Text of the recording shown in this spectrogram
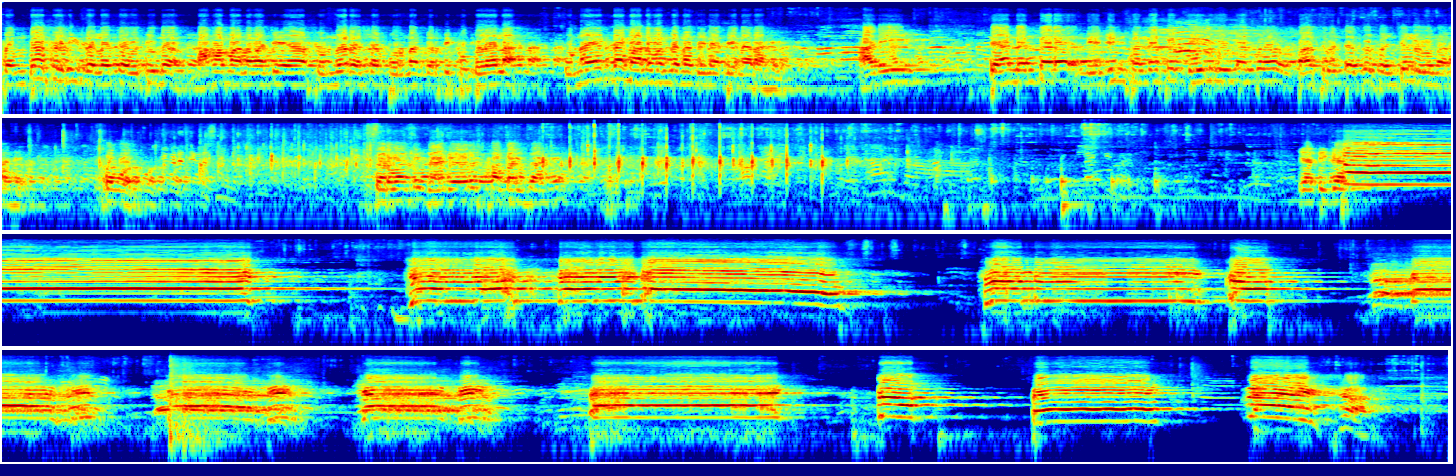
समता सैनिक दलाच्या वतीनं महामानवाच्या या सुंदर अशा पूर्णाकृती पुतळ्याला पुन्हा एकदा मानवंदना देण्यात येणार आहे. आणि त्यानंतर लेझिम संघाचं दोन मिनिटाचं पाच मिनिटाचं संचलन होणार आहे. समोर. सर्वांनी जागेवरच थांबायचं आहे. या ठिकाणी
